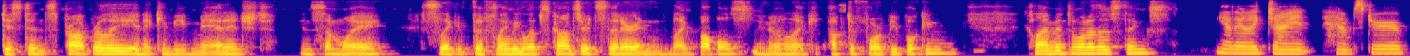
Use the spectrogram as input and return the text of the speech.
distance properly and it can be managed in some way. It's like the Flaming Lips concerts that are in like bubbles, you know, like up to four people can climb into one of those things. Yeah, they're like giant hamster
